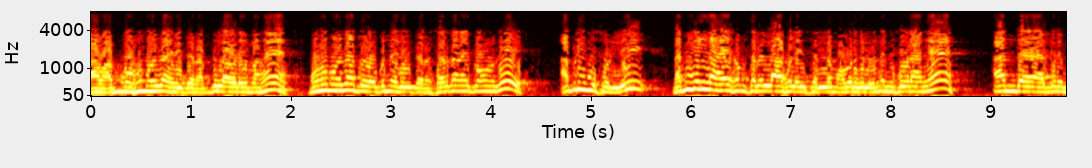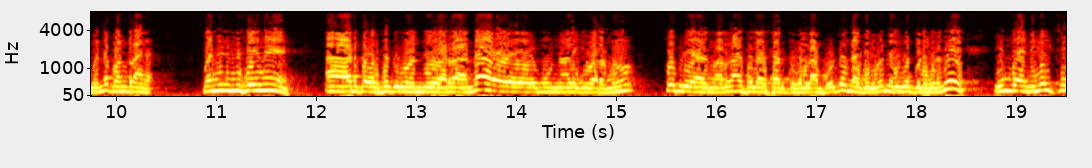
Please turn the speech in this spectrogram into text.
அவன் அப் முகமது தான் எழுதித்தார் அப்துல்லாவுடைய மகன் முகமது தான் இப்ப ஒப்பந்தம் எழுதித்தார் சரதானா இப்ப உங்களுக்கு? அப்படின்னு சொல்லி நபிகள் நாயகம் ஸல்லல்லாஹு அலை செல்லம் அவர்கள் வந்து என்ன செய்யறாங்க அந்த அக்ரிமெண்ட் பண்றாங்க. பண்ணிட்டு என்ன செய்யணும்? அடுத்த வருஷத்துக்கு வந்து வர்றாண்டா ஒரு மூணு நாளைக்கு வரணும். இப்படி அது மாதிரிலாம் சில சரத்துக்கள் எல்லாம் போட்டு அந்த அக்ரிமெண்ட் எழுதப்படுகிறது. இந்த நிகழ்ச்சி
